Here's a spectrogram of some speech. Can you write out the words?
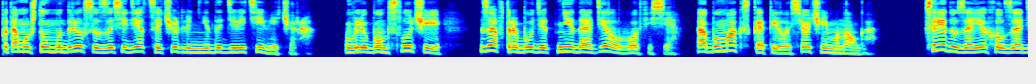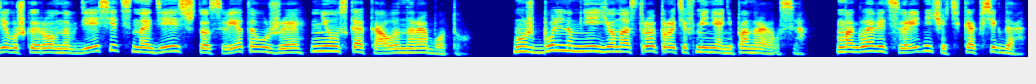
потому что умудрился засидеться чуть ли не до девяти вечера. В любом случае, завтра будет недодел в офисе, а бумаг скопилось очень много. В среду заехал за девушкой ровно в десять, надеясь, что Света уже не ускакала на работу. Уж больно мне ее настрой против меня не понравился. Могла ведь свредничать, как всегда.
